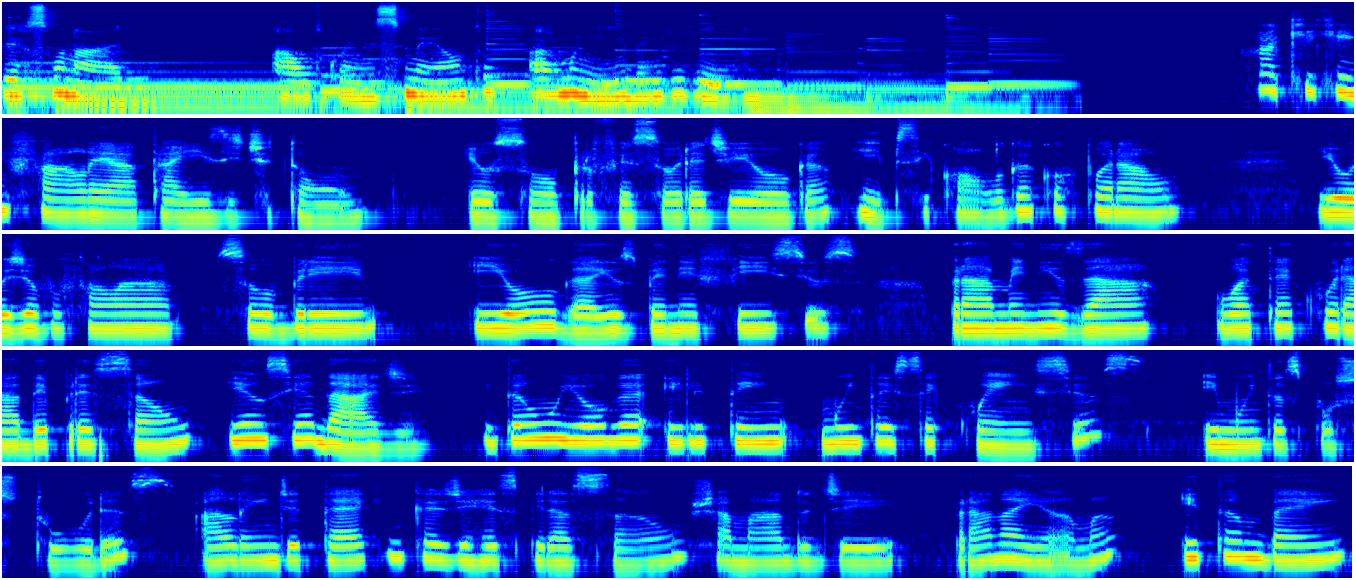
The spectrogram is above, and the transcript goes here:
Personária. Autoconhecimento, harmonia e bem viver. Aqui quem fala é a Thaís Titon. Eu sou professora de yoga e psicóloga corporal. E hoje eu vou falar sobre yoga e os benefícios para amenizar ou até curar depressão e ansiedade. Então o yoga ele tem muitas sequências e muitas posturas, além de técnicas de respiração, chamado de pranayama, e também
